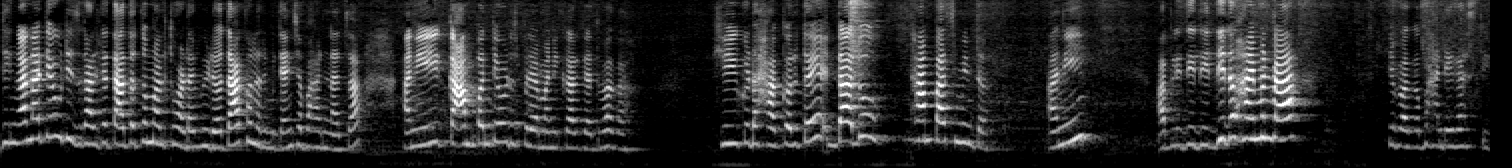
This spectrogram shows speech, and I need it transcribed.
धिंगाणा तेवढीच घालतात. आता तुम्हाला थोडा व्हिडिओ दाखवणार मी त्यांच्या भांडणाचा. आणि काम पण तेवढंच प्रेमाने करतात बघा. ही इकडं हा करतोय. दादू थांब पाच मिनटं. आणि आपली दिदी दिदो हाय म्हण बा हे बघा भांडे घासते.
